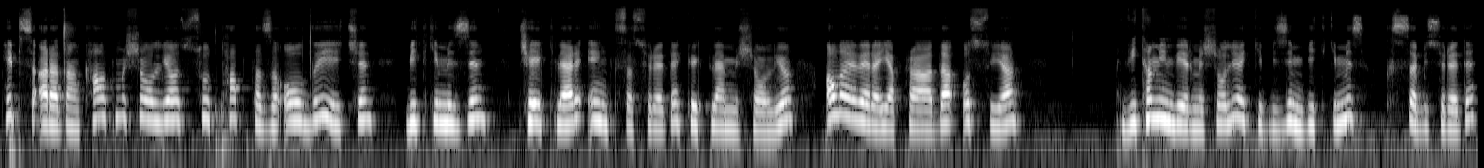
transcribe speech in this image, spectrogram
hepsi aradan kalkmış oluyor. Su taptaze olduğu için bitkimizin çelikleri en kısa sürede köklenmiş oluyor. Aloe vera yaprağı da o suya vitamin vermiş oluyor ki bizim bitkimiz kısa bir sürede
